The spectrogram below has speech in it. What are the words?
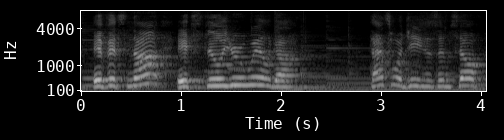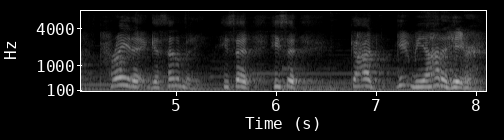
If it's not, it's still your will, God. That's what Jesus himself prayed at Gethsemane. He said, He said, God, get me out of here.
